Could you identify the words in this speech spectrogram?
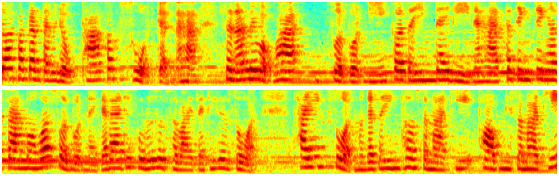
ยอดประกันตปิฎกพระก็สวดกันนะคะฉะนั้นเลยบอกว่าสวดบทนี้ก็จะยิ่งได้ดีนะคะ แต่จริง ๆ อาจารย์มองว่าสวดบทไหนก็ได้ที่คุณรู้สึกสบายใจที่จะสวด ถ้ายิ่งสวดมันก็จะยิ่งเพิ่มสมาธิ พอมีสมาธิ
